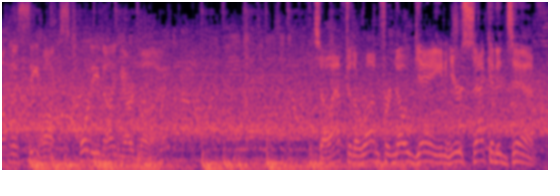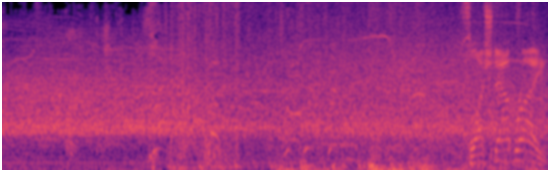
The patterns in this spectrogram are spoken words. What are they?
on the Seahawks 49-yard line. So after the run for no gain, here's second and 10. Flushed out right.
